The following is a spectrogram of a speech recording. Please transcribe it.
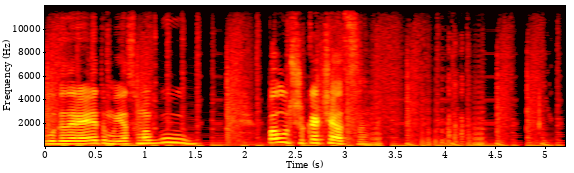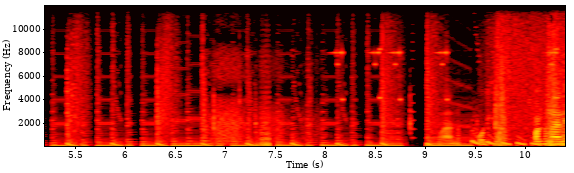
благодаря этому я смогу получше качаться. Ладно, похер. Погнали.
